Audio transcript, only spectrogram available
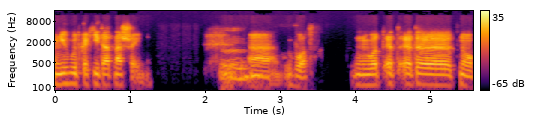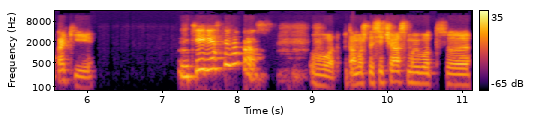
У них будут какие-то отношения. Угу. А, вот. Вот это, это, ну, какие? Интересный вопрос. Вот, потому что сейчас мы вот, э,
